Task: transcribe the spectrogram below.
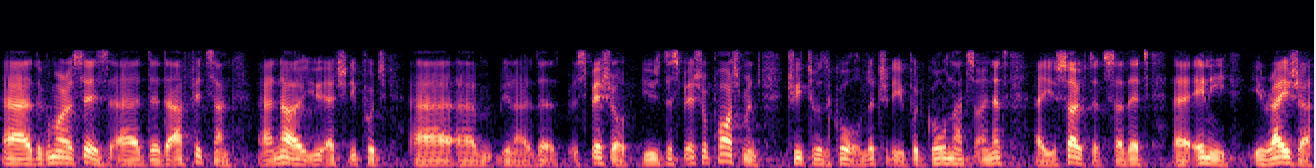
Uh, the Gemara says, uh, "Did afitzan?" Uh, no, you actually put, uh, um, you know, the special, Used the special parchment, treated with gall. Literally, you put gall nuts on it. You soaked it so that any erasure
